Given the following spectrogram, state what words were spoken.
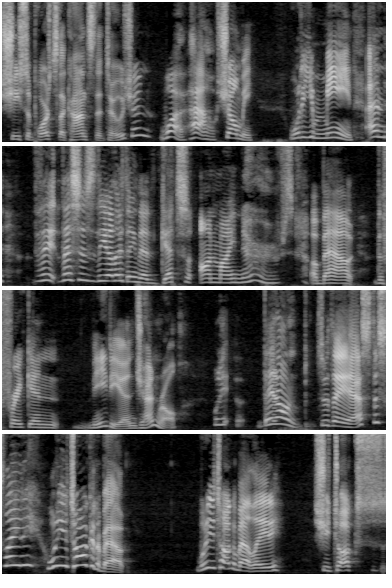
she supports the Constitution. What? How? Show me. What do you mean? And th- this is the other thing that gets on my nerves about the freaking media in general. What do you, they don't do they ask this lady? What are you talking about? What are you talking about, lady? She talks.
